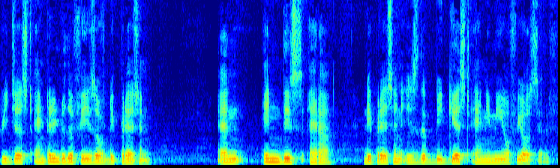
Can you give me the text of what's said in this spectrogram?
we just enter into the phase of depression. And in this era depression is the biggest enemy of yourself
